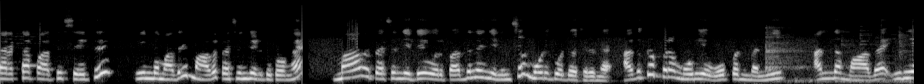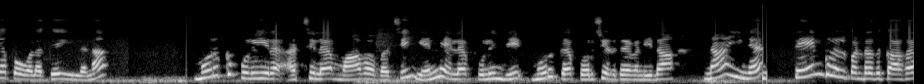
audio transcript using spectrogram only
கரெக்டாக பார்த்து சேர்த்து இந்த மாதிரி மாவை பிசைஞ்சு எடுத்துக்கோங்க. மாவை பிசைஞ்சிட்டு ஒரு பதினஞ்சு நிமிஷம் மூடி போட்டு வச்சிருங்க. அதுக்கப்புறம் மூடியை ஓப்பன் பண்ணி அந்த மாவை இடியாப்ப உலக்கு இல்லைன்னா முறுக்கு புளியிற அச்சில மாவை வச்சு எண்ணெயில புளிஞ்சி முறுக்க பொறிச்சு எடுத்துட வேண்டியதான் நான் இங்க தேன்குழல் பண்றதுக்காக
